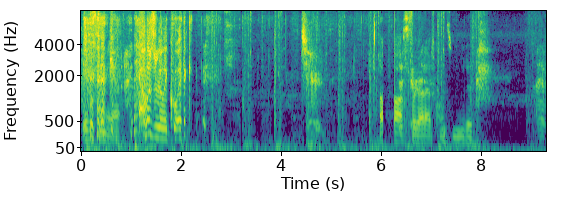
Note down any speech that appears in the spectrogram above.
Where's your teammate at? that was really quick. Jared, Oh, I forgot I have Quincy muted. I have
